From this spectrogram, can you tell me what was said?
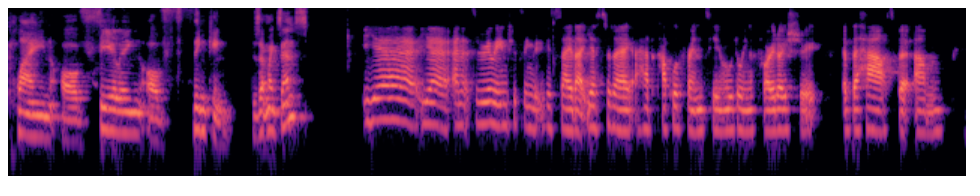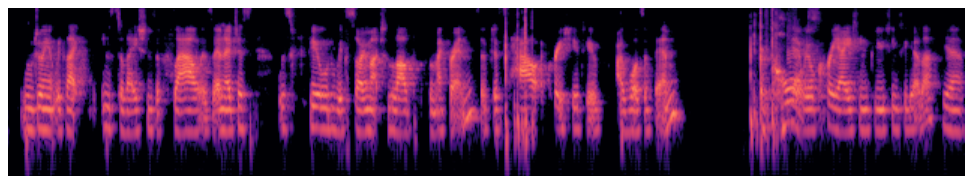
plane of feeling, of thinking. Does that make sense? Yeah, yeah. And it's really interesting that you just say that. Yesterday, I had a couple of friends here and we were doing a photo shoot of the house, but um, we were doing it with like installations of flowers. And it just, was filled with so much love for my friends of just how appreciative I was of them. Of course. Yeah, we were creating beauty together. Yeah.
